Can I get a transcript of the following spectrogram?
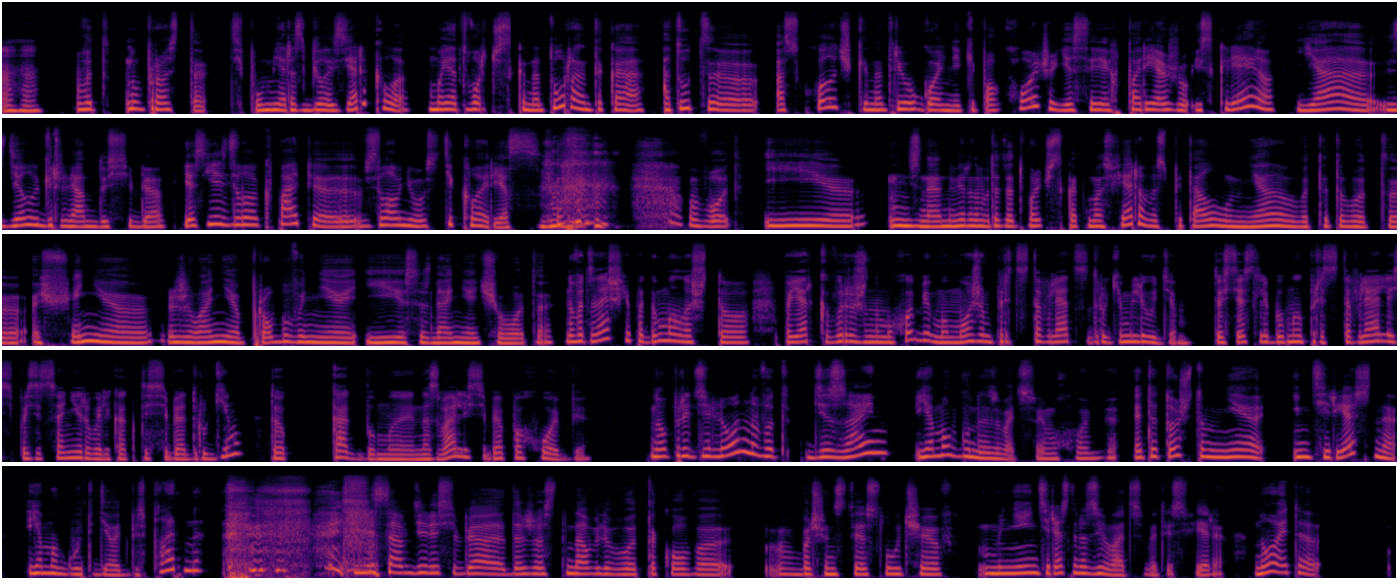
Вот, ну просто, типа, у меня разбилось зеркало, моя творческая натура, она такая, а тут э, осколочки на треугольники похожи, если я их порежу и склею, я сделаю гирлянду себе. Я съездила к папе, взяла у него стеклорез. Вот. И, не знаю, наверное, вот эта творческая атмосфера воспитала у меня вот это вот э, ощущение, желание пробования и создания чего-то. Ну вот знаешь, я подумала, что по ярко выраженному хобби мы можем представляться другим людям. То есть если бы мы представлялись, позиционировали как-то себя другим, то как бы мы назвали себя по хобби? Но определенно вот дизайн я могу называть своим хобби. Это то, что мне интересно. Я могу это делать бесплатно. И на самом деле себя даже останавливаю от такого в большинстве случаев. Мне интересно развиваться в этой сфере. Но это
